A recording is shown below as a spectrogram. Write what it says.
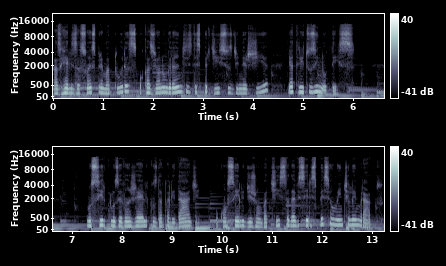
As realizações prematuras ocasionam grandes desperdícios de energia e atritos inúteis. Nos círculos evangélicos da atualidade, o conselho de João Batista deve ser especialmente lembrado.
